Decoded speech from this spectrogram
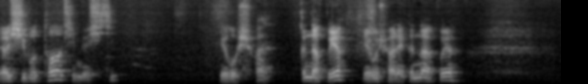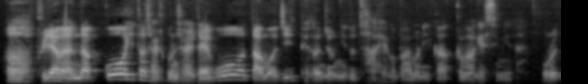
10시부터 지금 몇 시지? 7시 반 끝났고요. 7시 반에 끝났고요. 아, 불량 안 났고 히터 작동 잘 되고 나머지 배선 정리도 다 해고 마무리 깔끔하게 했습니다. 오늘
